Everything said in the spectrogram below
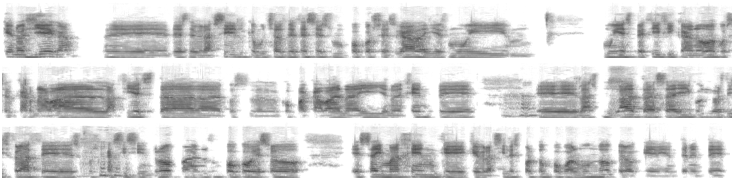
que nos llega eh, desde Brasil, que muchas veces es un poco sesgada y es muy, muy específica, ¿no? Pues el carnaval, la fiesta, la, pues la Copacabana ahí lleno de gente, eh, las mulatas ahí con los disfraces pues casi sin ropa, ¿no? Es un poco eso, esa imagen que, que, Brasil exporta un poco al mundo, pero que evidentemente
